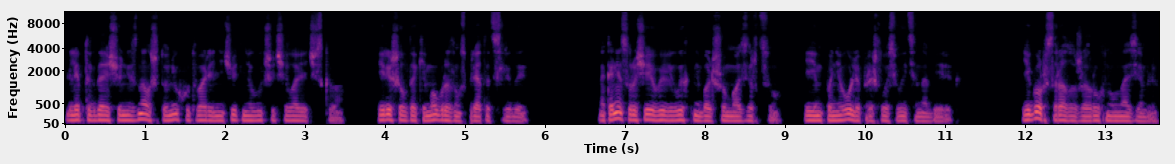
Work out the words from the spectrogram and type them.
Глеб тогда еще не знал, что нюх у твари ничуть не лучше человеческого, и решил таким образом спрятать следы. Наконец ручей вывел их к небольшому озерцу, и им поневоле пришлось выйти на берег. Егор сразу же рухнул на землю.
